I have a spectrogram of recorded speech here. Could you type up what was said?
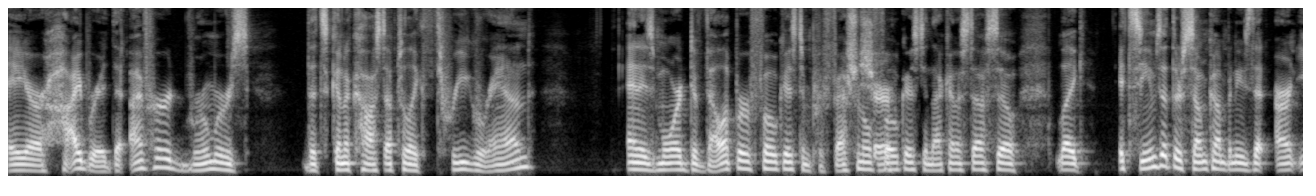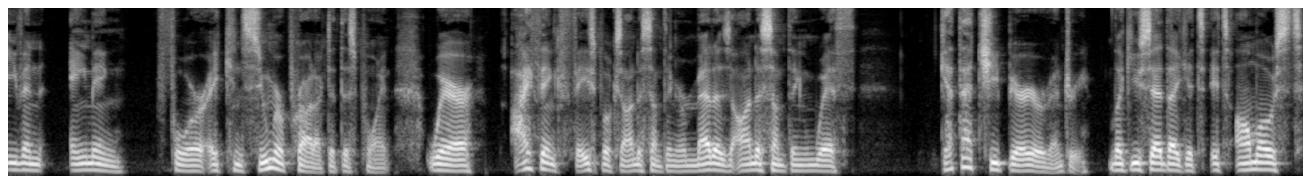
AR hybrid that I've heard rumors that's going to cost up to like three grand and is more developer focused and professional sure. focused and that kind of stuff. So, like, it seems that there's some companies that aren't even aiming for a consumer product at this point where I think Facebook's onto something or Meta's onto something with get that cheap barrier of entry. Like you said, like it's it's almost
